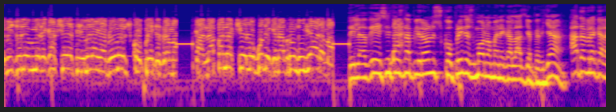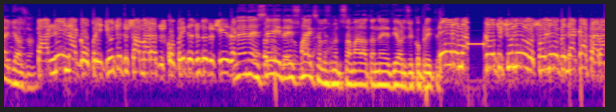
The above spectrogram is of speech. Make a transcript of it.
εμείς δουλεύουμε 16 ώρες την ημέρα για να πληρώνουμε τους κοπρίτες. Ρε μα να πάνε να αξιολογούνται και να βρουν δουλειά, ρε μα. Δηλαδή, εσύ θες να πληρώνεις τους κοπρίτες μόνο με είναι γαλάζια παιδιά; Άντε βρε καραγκιόζο. Κανένα κοπρίτη, ούτε τους Σαμαρά, τους κοπρίτες, ούτε τους ΣΥΡΙΖΑ. Ναι, ναι, σε είδα, ήσουν έξαλλος με τους Σαμαρά όταν ε, διόριζε κοπρίτες. Ε, ρε μα ό,τι σου λέω, σου λέω πεντακάθαρα.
